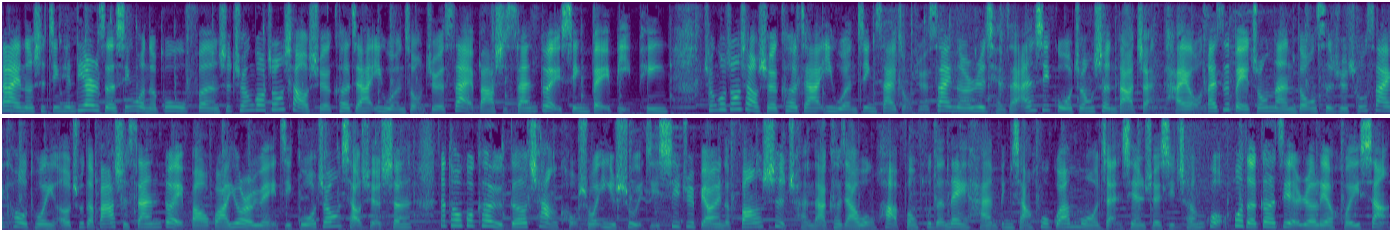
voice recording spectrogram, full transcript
再来呢是今天第二则新闻的部分，是全国中小学客家艺文总决赛八十三队新北比拼。全国中小学客家艺文竞赛总决赛呢，日前在安溪国中盛大展开哦。来自北中南东四区初赛后脱颖而出的八十三队，包括幼儿园以及国中小学生。那透过客语歌唱、口说艺术以及戏剧表演的方式，传达客家文化丰富的内涵，并相互观摩，展现学习成果，获得各界热烈回响。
